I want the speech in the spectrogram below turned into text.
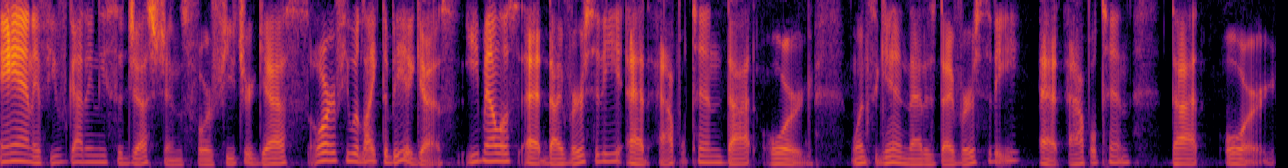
And if you've got any suggestions for future guests, or if you would like to be a guest, email us at diversity at appleton.org. Once again, that is diversity at appleton.org.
